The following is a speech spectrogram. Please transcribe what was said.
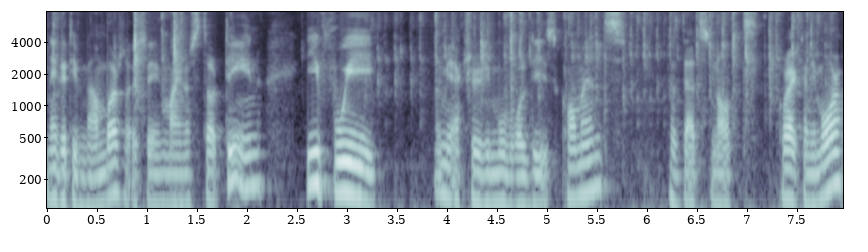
negative number. So I say minus 13. If we let me actually remove all these comments because that's not correct anymore.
